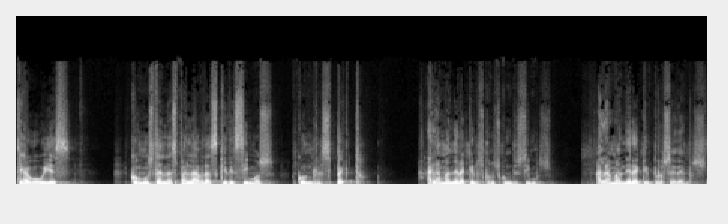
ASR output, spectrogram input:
que hago hoy es, ¿cómo están las palabras que decimos con respecto a la manera que nos conducimos, a la manera que procedemos?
